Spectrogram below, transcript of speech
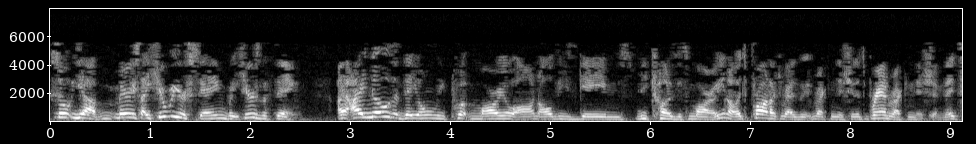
So yeah, Marius, I hear what you're saying, but here's the thing. I, I know that they only put Mario on all these games because it's Mario. You know, it's product re- recognition, it's brand recognition. It's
